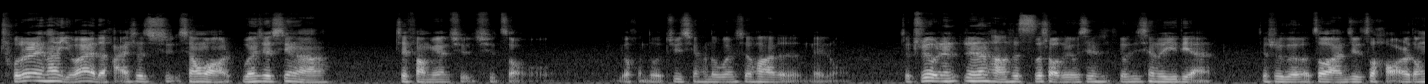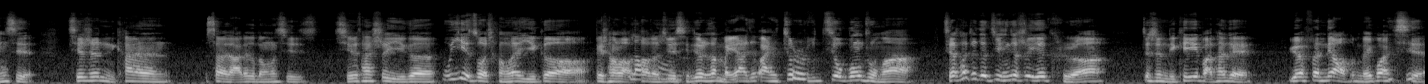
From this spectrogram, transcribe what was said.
除了任天堂以外的，还是去想往文学性啊这方面去去走，有很多剧情、很多文学化的内容。就只有任任天堂是死守着游戏游戏性质一点，就是个做玩具、做好玩的东西。其实你看塞尔达这个东西，其实它是一个故意做成了一个非常老套的剧情，就是它没啊，就哎就是救公主嘛。其实它这个剧情就是一个壳，就是你可以把它给约分掉都没关系。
